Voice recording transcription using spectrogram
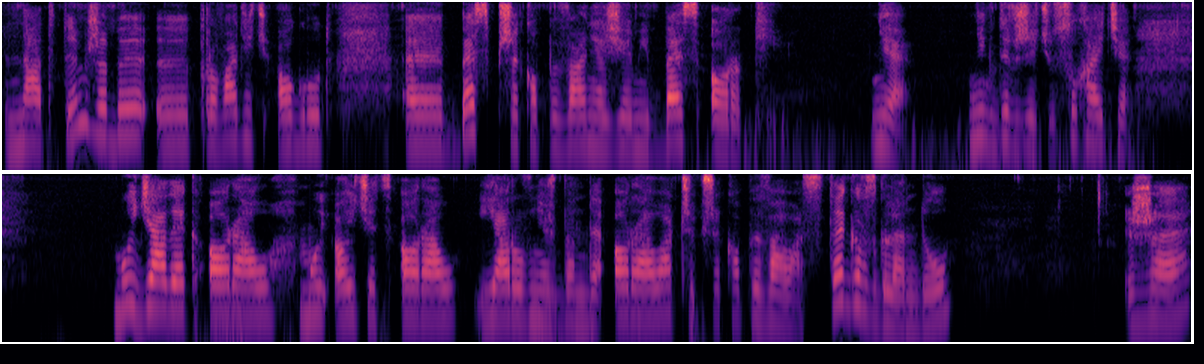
nad tym, żeby y, prowadzić ogród bez przekopywania ziemi, bez orki. Nie, nigdy w życiu. Słuchajcie, mój dziadek orał, mój ojciec orał, ja również będę orała czy przekopywała. Z tego względu, że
